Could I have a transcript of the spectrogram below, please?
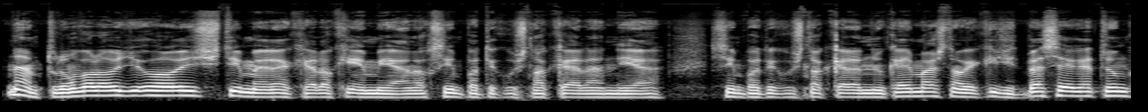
Nem tudom, valahogy, valahogy stimmelnek kell a kémiának, szimpatikusnak kell lennie, szimpatikusnak kell lennünk egymásnak, egy kicsit beszélgetünk,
